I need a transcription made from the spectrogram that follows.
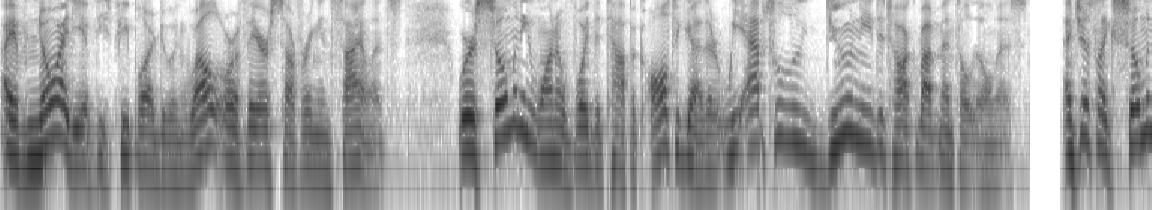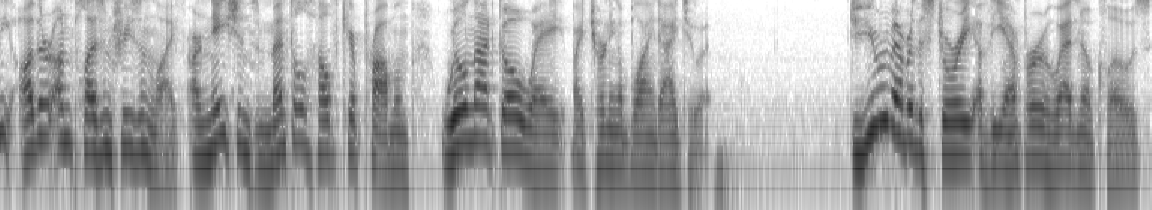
I have no idea if these people are doing well or if they are suffering in silence. Whereas so many want to avoid the topic altogether, we absolutely do need to talk about mental illness. And just like so many other unpleasantries in life, our nation's mental health care problem will not go away by turning a blind eye to it. Do you remember the story of the emperor who had no clothes?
